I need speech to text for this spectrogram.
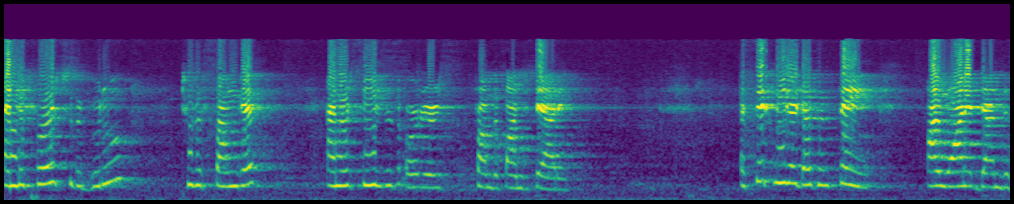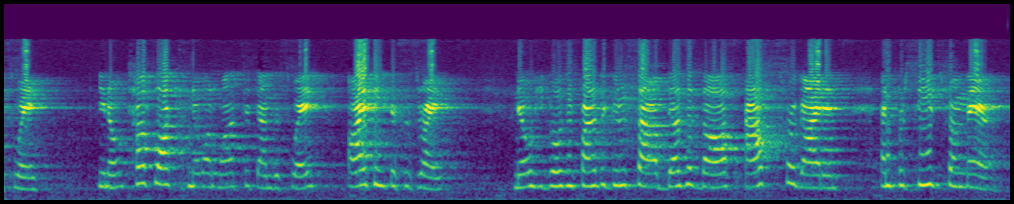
and defers to the Guru, to the Sangat, and receives his orders from the Panj A Sikh leader doesn't think, I want it done this way. You know, tough luck if no one wants it done this way. I think this is right. No, he goes in front of the Guru Sahib, does it thus, asks for guidance, and proceeds from there.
